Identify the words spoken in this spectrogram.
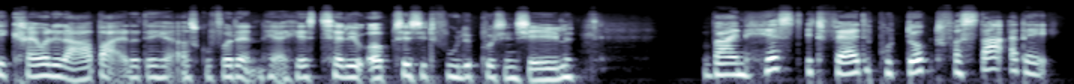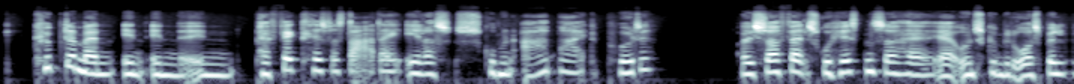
det kræver lidt arbejde, det her, at skulle få den her hest til at leve op til sit fulde potentiale. Var en hest et færdigt produkt fra start af? Købte man en, en, en perfekt hest fra start af, eller skulle man arbejde på det? Og i så fald skulle hesten så have, ja, undskyld mit ordspil,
